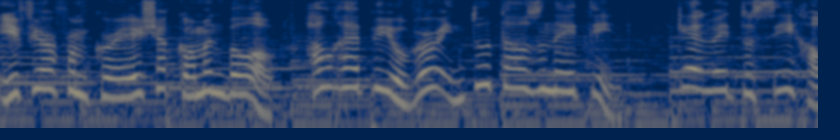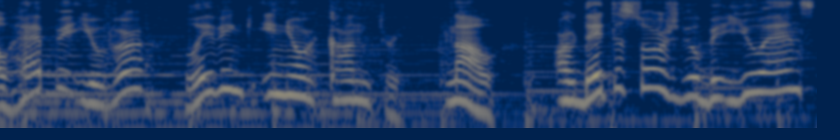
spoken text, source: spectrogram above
If you're from Croatia, comment below how happy you were in 2018. Can't wait to see how happy you were living in your country. Now, our data source will be UN's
